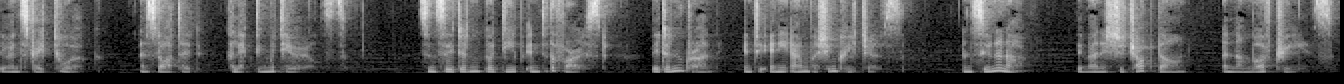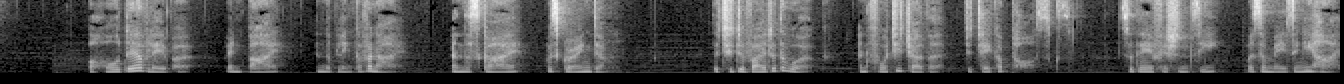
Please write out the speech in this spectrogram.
they went straight to work and started collecting materials. Since they didn't go deep into the forest, they didn't run into any ambushing creatures, and soon enough they managed to chop down a number of trees. A whole day of labor went by in the blink of an eye and the sky was growing dim. The two divided the work and fought each other to take up tasks, so their efficiency was amazingly high.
